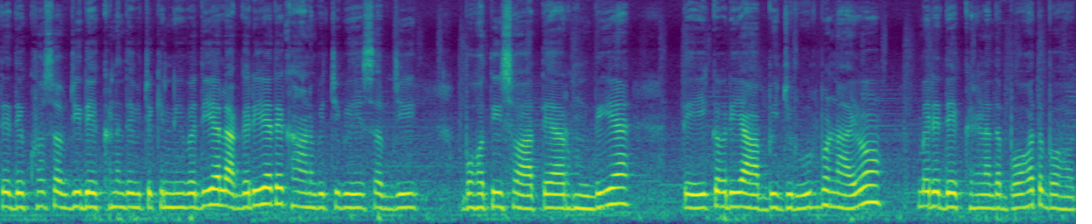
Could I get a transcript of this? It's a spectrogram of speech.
ਤੇ ਦੇਖੋ ਸਬਜ਼ੀ ਦੇਖਣ ਦੇ ਵਿੱਚ ਕਿੰਨੀ ਵਧੀਆ ਲੱਗ ਰਹੀ ਹੈ ਤੇ ਖਾਣ ਵਿੱਚ ਵੀ ਇਹ ਸਬਜ਼ੀ ਬਹੁਤ ਹੀ ਸਵਾਦ ਤਿਆਰ ਹੁੰਦੀ ਹੈ ਤੇ ਇੱਕ ਵਾਰੀ ਆਪ ਵੀ ਜ਼ਰੂਰ ਬਣਾਇਓ। ਮੇਰੇ ਦੇਖਣ ਦਾ ਬਹੁਤ ਬਹੁਤ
